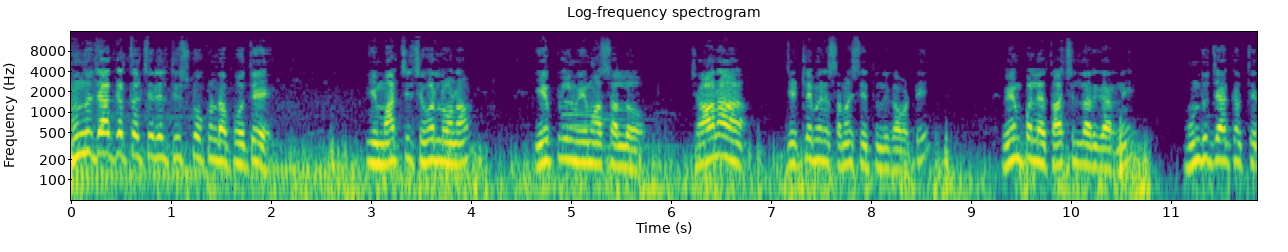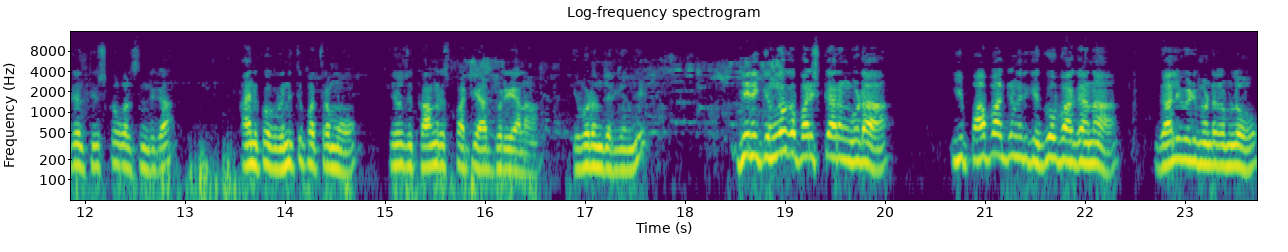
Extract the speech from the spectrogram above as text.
ముందు జాగ్రత్తల చర్యలు తీసుకోకుండా పోతే ఈ మార్చి చివరిలోన ఏప్రిల్ మే మాసాల్లో చాలా జటిలమైన సమస్య అవుతుంది కాబట్టి వేంపల్లె తహసీల్దార్ గారిని ముందు జాగ్రత్త చర్యలు తీసుకోవాల్సిందిగా ఆయనకు ఒక వినతి పత్రము ఈరోజు కాంగ్రెస్ పార్టీ ఆధ్వర్యాన ఇవ్వడం జరిగింది. దీనికి ఇంకొక పరిష్కారం కూడా ఈ పాపాగ్ని నదికి ఎగువ భాగాన గాలివీడి మండలంలో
